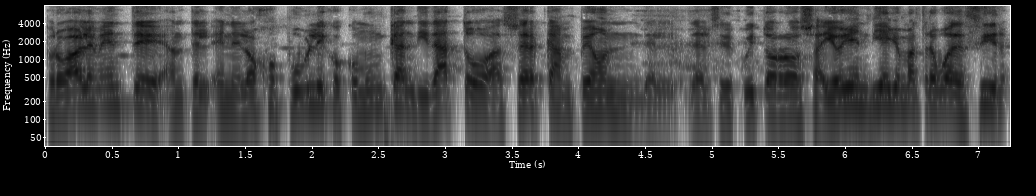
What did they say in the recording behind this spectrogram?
probablemente ante en el ojo público como un candidato a ser campeón del, del circuito rosa. Y hoy en día yo me atrevo a decir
